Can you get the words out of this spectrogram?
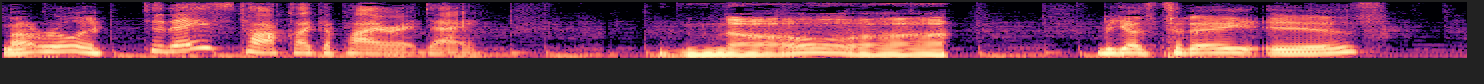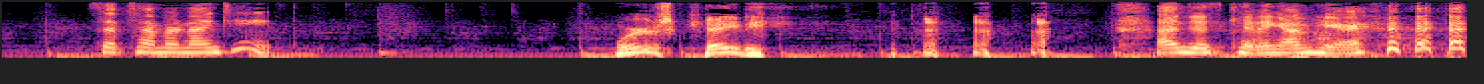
not really. Today's Talk Like a Pirate Day. No, uh, Because today is September 19th. where's Katie? I'm just kidding. I'm here.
